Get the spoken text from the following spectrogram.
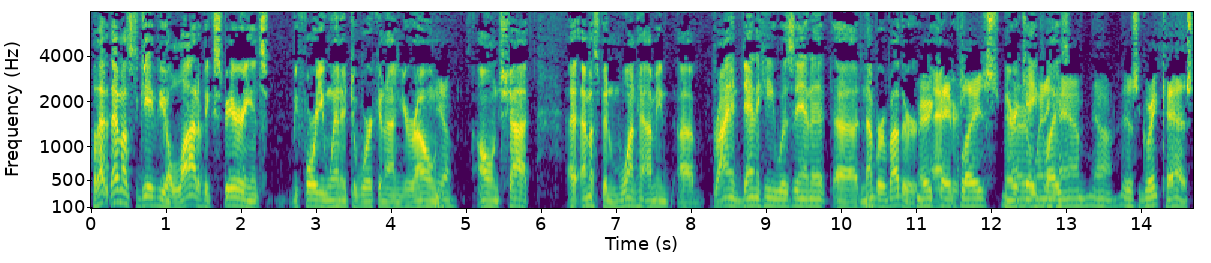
Well, that that must have gave you a lot of experience before you went into working on your own Yeah. own shot. That must have been one. I mean, uh, Brian Dennehy was in it. Uh, a number of other Mary Kay Place. Mary Kay Place. Yeah, it was a great cast.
